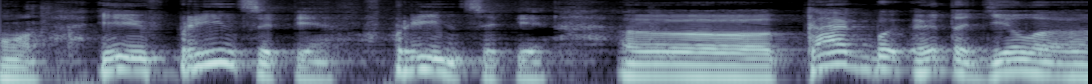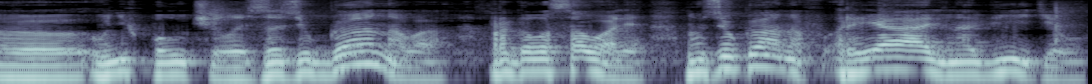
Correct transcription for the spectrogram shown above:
Вот. И в принципе, в принципе, э, как бы это дело э, у них получилось. За Зюганова проголосовали, но Зюганов реально видел,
